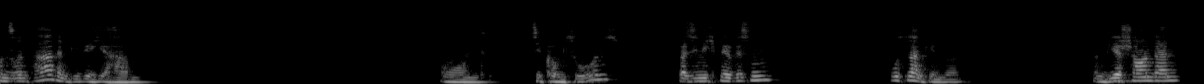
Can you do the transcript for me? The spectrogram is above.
unseren Paaren, die wir hier haben. Und sie kommen zu uns, weil sie nicht mehr wissen, wo es lang gehen soll. Und wir schauen dann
